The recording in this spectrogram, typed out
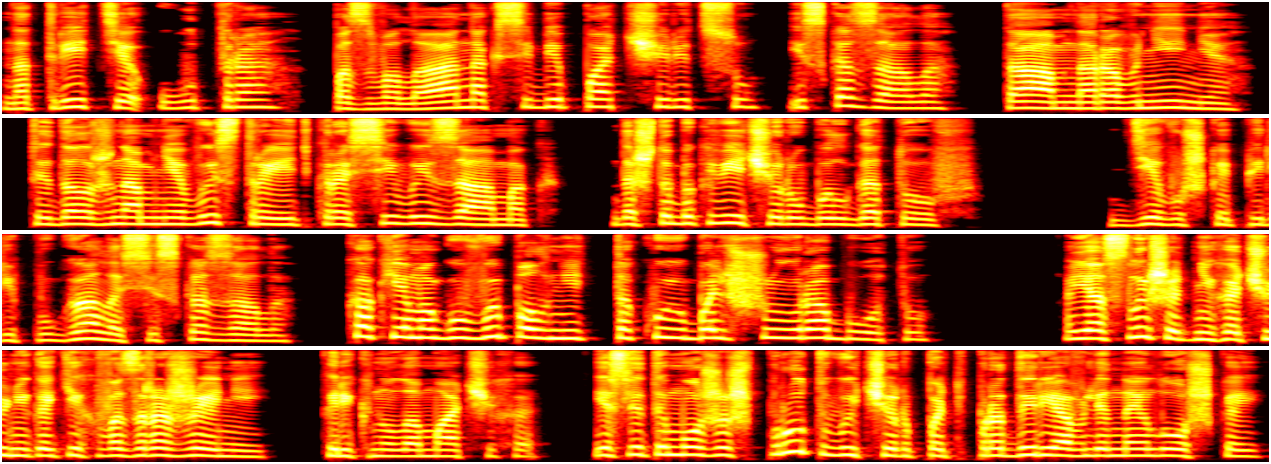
На третье утро позвала она к себе падчерицу и сказала, «Там, на равнине, ты должна мне выстроить красивый замок, да чтобы к вечеру был готов. Девушка перепугалась и сказала, как я могу выполнить такую большую работу? Я слышать не хочу никаких возражений, крикнула мачеха. Если ты можешь пруд вычерпать продырявленной ложкой,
